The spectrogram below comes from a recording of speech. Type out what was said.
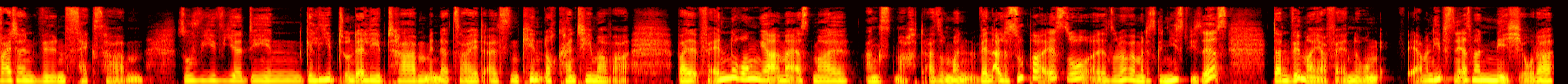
weiterhin wilden Sex haben, so wie wir den geliebt und erlebt haben in der Zeit, als ein Kind noch kein Thema war, weil Veränderung ja immer erstmal Angst macht. Also man, wenn alles super ist, so, also ne, wenn man das genießt, wie es ist, dann will man ja Veränderung am liebsten erstmal nicht. Oder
